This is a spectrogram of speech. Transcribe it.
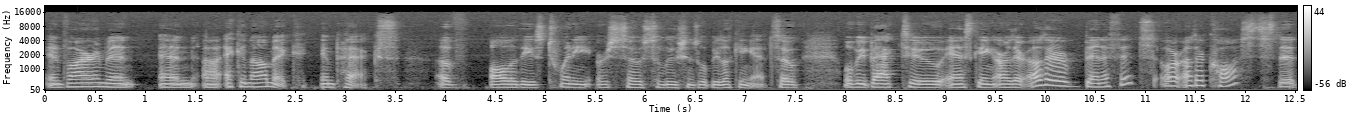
environment, and uh, economic impacts of all of these 20 or so solutions we'll be looking at. So we'll be back to asking are there other benefits or other costs that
